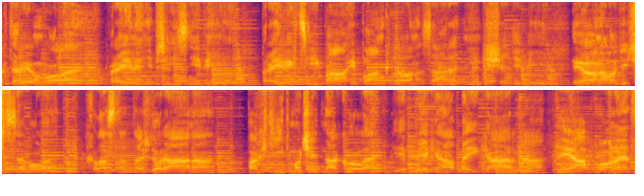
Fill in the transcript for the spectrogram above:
Klimakterium vole, prej není příznivý, prej vychcípá i plankton, zahradník šedivý. Jo, na lodičce vole, chlastat až do rána, pak chtít močit na kole, je pěkná bejkárna. Japonec,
